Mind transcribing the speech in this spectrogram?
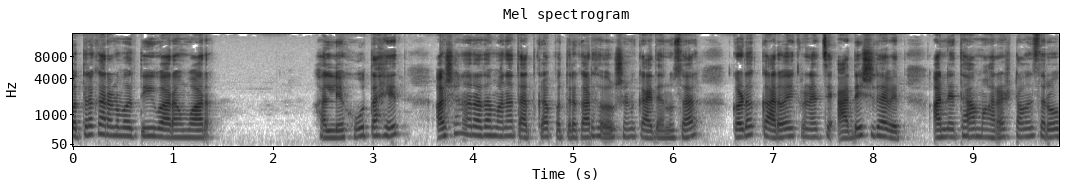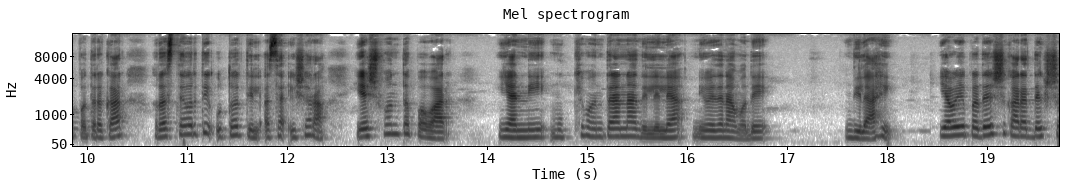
पत्रकारांवरती वारंवार हल्ले होत आहेत. अशा नराधमांना तात्काळ पत्रकार संरक्षण कायद्यानुसार कडक कारवाई करण्याचे आदेश द्यावेत. अन्यथा महाराष्ट्रावर सर्व पत्रकार रस्त्यावरती उतरतील असा इशारा यशवंत पवार यांनी मुख्यमंत्र्यांना दिलेल्या निवेदनामध्ये दिला आहे. यावेळी प्रदेश कार्याध्यक्ष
